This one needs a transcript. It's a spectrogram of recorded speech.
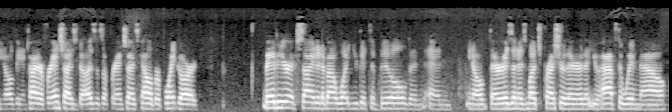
you know, the entire franchise does as a franchise caliber point guard. Maybe you're excited about what you get to build and, and you know, there isn't as much pressure there that you have to win now.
